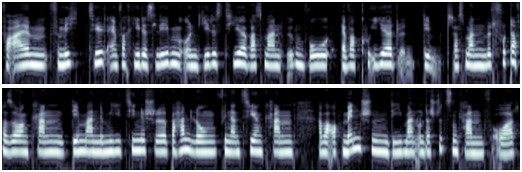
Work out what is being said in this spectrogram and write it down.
Vor allem für mich zählt einfach jedes Leben und jedes Tier, was man irgendwo evakuiert, dem, das man mit Futter versorgen kann, dem man eine medizinische Behandlung finanzieren kann, aber auch Menschen, die man unterstützen kann vor Ort,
